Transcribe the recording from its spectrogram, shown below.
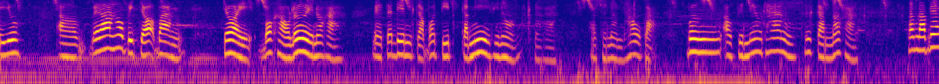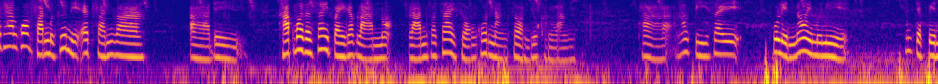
ๆอยู่อ่าเวลาเฮาไปเจาะบางจ้อยบ่เขาเลยเนาะค่ะแม้แต่เด่นกับบ่ติดก็มีพี่น้องนะคะเพราะฉะนั้นเฮากะเบิงเอาเป็นแนวทางคือกันเนาะค่ะสำหรับแนวทางความฝันเมื่อคืนนี้แอดฝันว่า อ่าได้ขับมอเตอร์ไซค์ไปกับหลานเนาะหลานพ่อชายสองคนนั่งซ้อนอยู่ข้างหลัง ถ้าเฮาตีใส่ผู้เล่นน้อยมือนี้มันจะเป็น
